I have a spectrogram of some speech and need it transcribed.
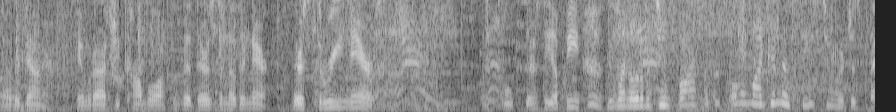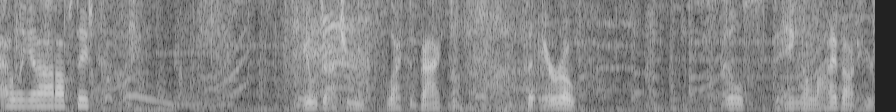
Another down air. Able to actually combo off of it. There's another nair. There's three nairs. Ooh, there's the up B. We went a little bit too far for the. Oh my goodness, these two are just battling it out off stage. Able to actually reflect back the arrow. Still staying alive out here.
